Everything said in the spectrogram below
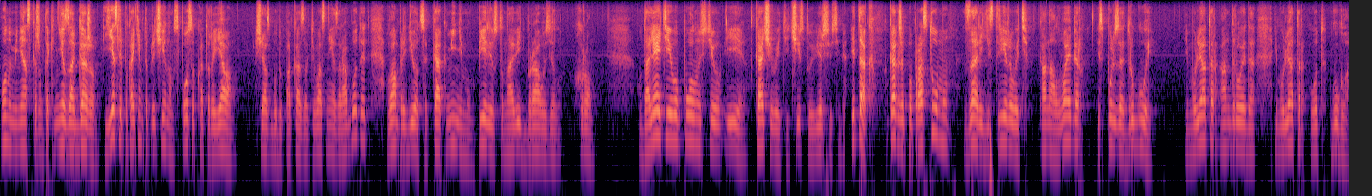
он у меня, скажем так, не загажен. Если по каким-то причинам способ, который я вам сейчас буду показывать, у вас не заработает, вам придется как минимум переустановить браузер Chrome. Удаляйте его полностью и скачивайте чистую версию себе. Итак, как же по-простому зарегистрировать канал Viber, используя другой эмулятор Android, эмулятор от Google.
